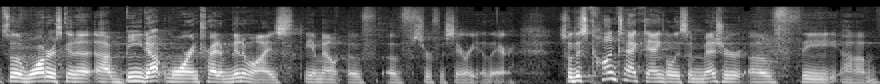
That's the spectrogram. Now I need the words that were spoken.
So the water is going to uh, bead up more and try to minimize the amount of, of surface area there. So this contact angle is a measure of the, um,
